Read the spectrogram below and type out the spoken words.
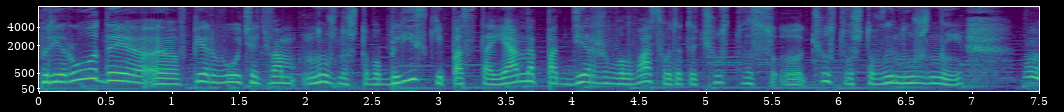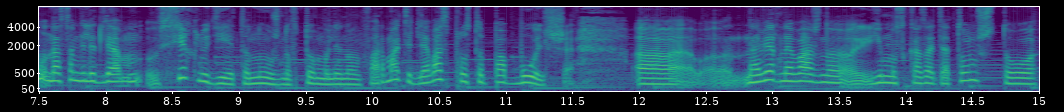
природы, э, в первую очередь вам нужно, чтобы близкий постоянно поддерживал вас, вот это чувство, чувство, что вы нужны. Ну, на самом деле для всех людей это нужно в том или ином формате, для вас просто побольше. Наверное, важно ему сказать о том, что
